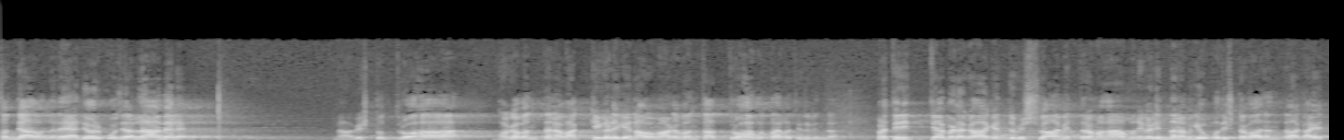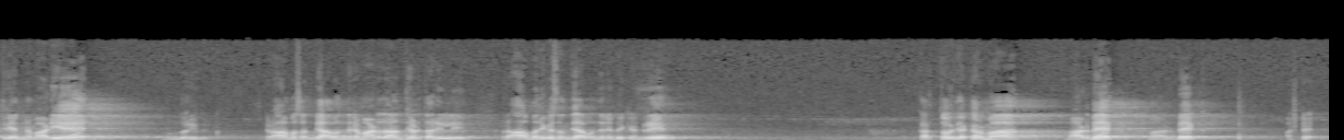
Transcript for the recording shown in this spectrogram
ಸಂಧ್ಯಾ ವಂದನೆ, ದೇವ್ರ ಪೂಜೆ ಎಲ್ಲ ಆಮೇಲೆ. ನಾವೆಷ್ಟು ದ್ರೋಹ, ಭಗವಂತನ ವಾಕ್ಯಗಳಿಗೆ ನಾವು ಮಾಡುವಂಥ ದ್ರೋಹ ಗೊತ್ತಾಗುತ್ತೆ ಇದರಿಂದ. ಪ್ರತಿನಿತ್ಯ ಬೆಳಗಾಗೆದ್ದು ವಿಶ್ವಾಮಿತ್ರ ಮಹಾಮುನಿಗಳಿಂದ ನಮಗೆ ಉಪದಿಷ್ಟವಾದಂತಹ ಗಾಯತ್ರಿಯನ್ನು ಮಾಡಿಯೇ ಮುಂದುವರಿಬೇಕು. ರಾಮ ಸಂಧ್ಯಾ ವಂದನೆ ಮಾಡ್ದ ಅಂತ ಹೇಳ್ತಾರೆ ಇಲ್ಲಿ. ರಾಮನಿಗೆ ಸಂಧ್ಯಾ ವಂದನೆ ಬೇಕೇನ್ರಿ? ಕರ್ತವ್ಯ ಕರ್ಮ ಮಾಡ್ಬೇಕು ಮಾಡ್ಬೇಕು. ಅಷ್ಟೇ.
